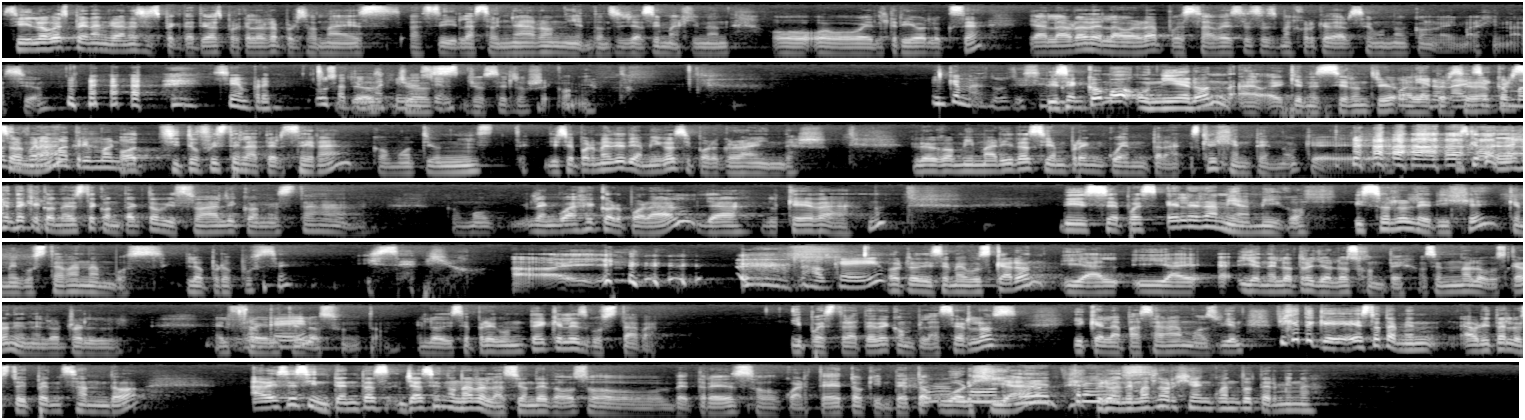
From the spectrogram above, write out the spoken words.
Sí, luego esperan grandes expectativas porque la otra persona es así, la soñaron y entonces ya se imaginan o, o el trío, lo que sea. Y a la hora de la hora, pues a veces es mejor quedarse uno con la imaginación. Siempre. Usa tu Yo, imaginación. yo se los recomiendo. ¿Y qué más nos dicen? Dicen, ¿cómo unieron a, a quienes hicieron trío a la tercera así como si persona? fuera matrimonio. O si tú fuiste la tercera, ¿cómo te uniste? Dice, por medio de amigos y por Grindr. Luego, mi marido siempre encuentra. Es que hay gente, ¿no? Que. es que también hay gente que con este contacto visual y con esta. como lenguaje corporal ya queda, ¿no? Dice, pues él era mi amigo y solo le dije que me gustaban ambos. Lo propuse y se dio. Ay. Ah, Ok. Otro dice, me buscaron y, al, y, a- y en el otro yo los junté. O sea, en uno lo buscaron y en el otro él, él fue el que los juntó. Y lo dice, pregunté qué les gustaba. Y pues traté de complacerlos y que la pasáramos bien. Fíjate que esto también, ahorita lo estoy pensando. A veces intentas, ya sea en una relación de dos o de tres o cuarteto, quinteto, u Amor de orgía, pero además la orgía en cuánto termina.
